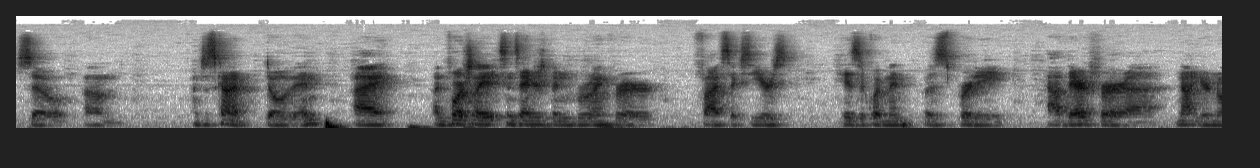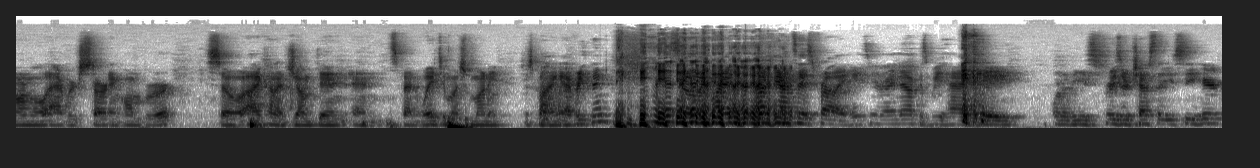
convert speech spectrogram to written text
So um, I just kind of dove in. I unfortunately, since Andrew's been brewing for five, six years, his equipment was pretty out there for uh, not your normal average starting home brewer. So I kind of jumped in and spent way too much money just buying everything. so like, my, my fiance is probably hates me right now because we had a one of these freezer chests that you see here,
